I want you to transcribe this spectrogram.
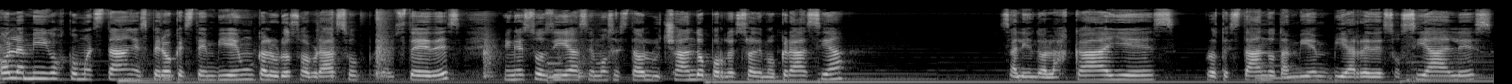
Hola amigos, ¿cómo están? Espero que estén bien. Un caluroso abrazo para ustedes. En estos días hemos estado luchando por nuestra democracia, saliendo a las calles, protestando también vía redes sociales,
